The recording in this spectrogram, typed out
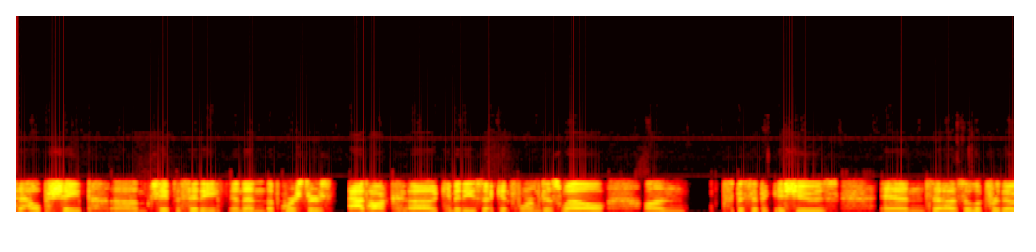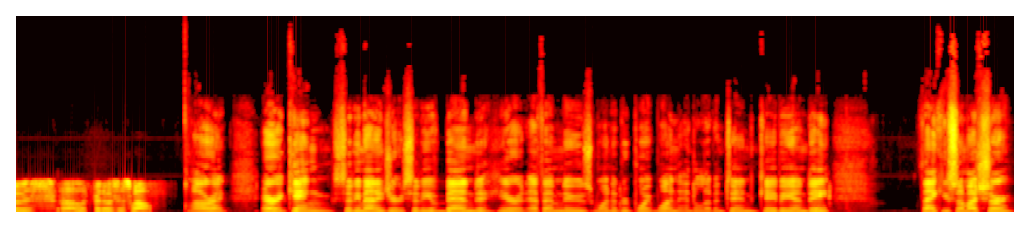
to help shape um, shape the city. And then of course there's ad hoc uh, committees that get formed as well on specific issues, and uh, so look for those uh, look for those as well. All right. Eric King, City Manager, City of Bend, here at FM News 100.1 and 1110 KBND. Thank you so much, sir.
